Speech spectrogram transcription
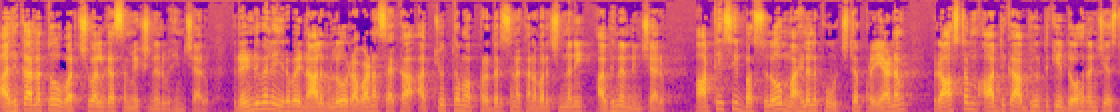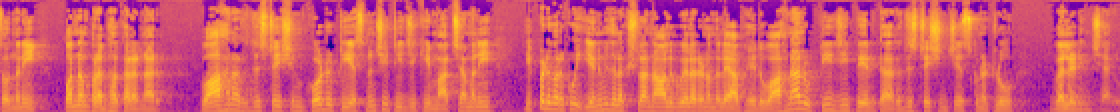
అధికారులతో వర్చువల్గా సమీక్ష నిర్వహించారు. రెండు వేల ఇరవై నాలుగులో రవాణా శాఖ అత్యుత్తమ ప్రదర్శన కనబరిచిందని అభినందించారు. ఆర్టీసీ బస్సులో మహిళలకు ఉచిత ప్రయాణం రాష్ట్రం ఆర్థిక అభివృద్ధికి దోహదం చేస్తోందని పొన్నం ప్రభాకర్ అన్నారు. వాహన రిజిస్ట్రేషన్ కోడ్ టీఎస్ నుంచి టీజీకి మార్చామని ఇప్పటి వరకు ఎనిమిది లక్షల నాలుగు వేల రెండు వందల యాభై ఐదు వాహనాలు టీజీ పేరిట రిజిస్ట్రేషన్ చేసుకున్నట్లు వెల్లడించారు.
